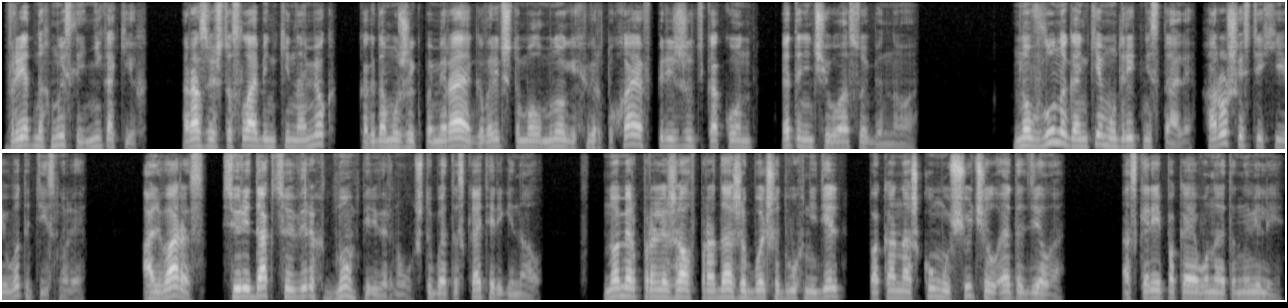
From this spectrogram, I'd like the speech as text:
вредных мыслей никаких. Разве что слабенький намек, когда мужик, помирая, говорит, что, мол, многих вертухаев пережить, как он, это ничего особенного. Но в луна гоньке мудрить не стали. Хорошие стихи, вот и тиснули. Альварес всю редакцию вверх дном перевернул, чтобы отыскать оригинал. Номер пролежал в продаже больше двух недель, пока наш кум ущучил это дело. А скорее, пока его на это навели.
